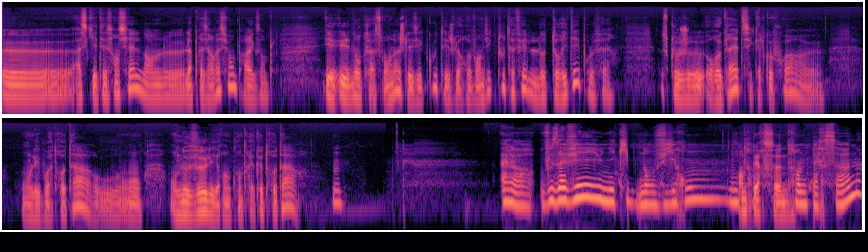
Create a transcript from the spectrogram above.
euh, à ce qui est essentiel dans la préservation, par exemple. Et, et donc, à ce moment-là, je les écoute et je leur revendique tout à fait l'autorité pour le faire. Ce que je regrette, c'est quelquefois euh, on les voit trop tard ou on, ne veut les rencontrer que trop tard. Hmm. Alors, vous avez une équipe d'environ 30 personnes. 30 personnes.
